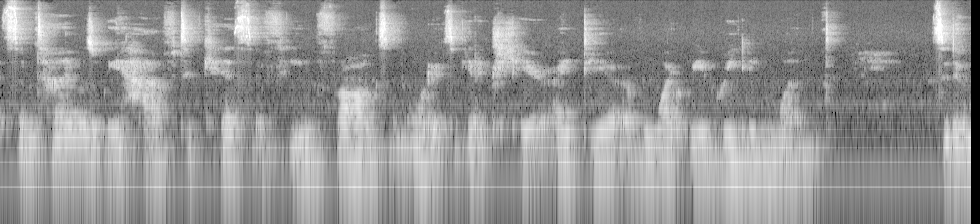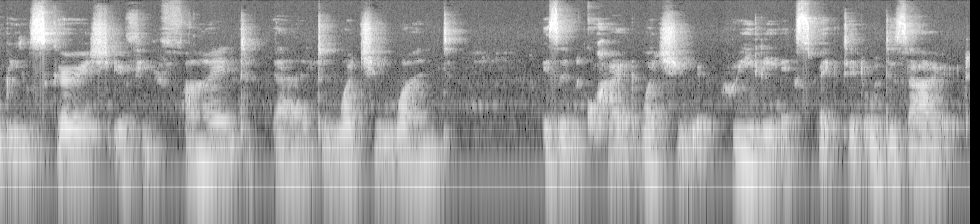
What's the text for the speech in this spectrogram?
Sometimes we have to kiss a few frogs in order to get a clear idea of what we really want. So don't be discouraged if you find that what you want isn't quite what you really expected or desired.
